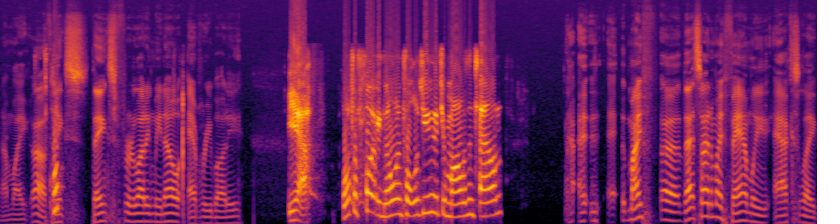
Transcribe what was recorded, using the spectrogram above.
And I'm like, oh, thanks, thanks for letting me know, everybody. Yeah. What the fuck? No one told you that your mom was in town? I, I- my uh, that side of my family acts like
